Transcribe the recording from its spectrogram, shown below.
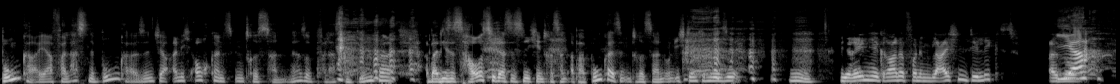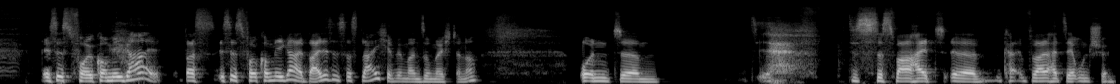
Bunker, ja, verlassene Bunker sind ja eigentlich auch ganz interessant, ne? So verlassene Bunker. aber dieses Haus hier, das ist nicht interessant, aber Bunker sind interessant. Und ich denke mir so, hm, wir reden hier gerade von dem gleichen Delikt. Also ja, es ist vollkommen egal. Was, es ist vollkommen egal. Beides ist das Gleiche, wenn man so möchte. Ne? Und ähm, das, das war, halt, äh, war halt sehr unschön.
